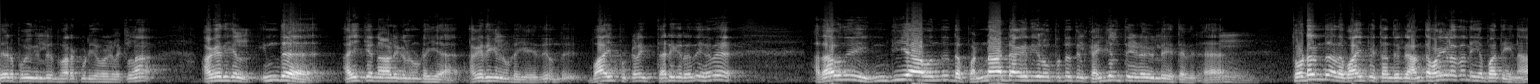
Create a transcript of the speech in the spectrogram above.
வேறு பகுதிகளிலிருந்து வரக்கூடியவர்களுக்கெல்லாம் அகதிகள் இந்த ஐக்கிய நாடுகளுடைய அகதிகளுடைய இது வந்து வாய்ப்புகளை தருகிறது. எனவே அதாவது இந்தியா வந்து இந்த பன்னாட்டு அகதிகள் ஒப்பந்தத்தில் கையெழுத்திடவில்லையே தவிர தொடர்ந்து அந்த வாய்ப்பை தந்திருக்கு அந்த வகையில் தான் நீங்கள் பார்த்தீங்கன்னா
